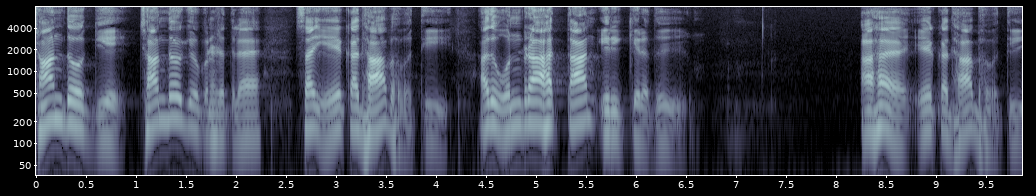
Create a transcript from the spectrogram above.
சாந்தோக்கியே சாந்தோக்கிய உபனிஷத்தில் ச ஏகதா பவதி. அது ஒன்றாகத்தான் இருக்கிறது. அஹ ஏகதா பவதி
